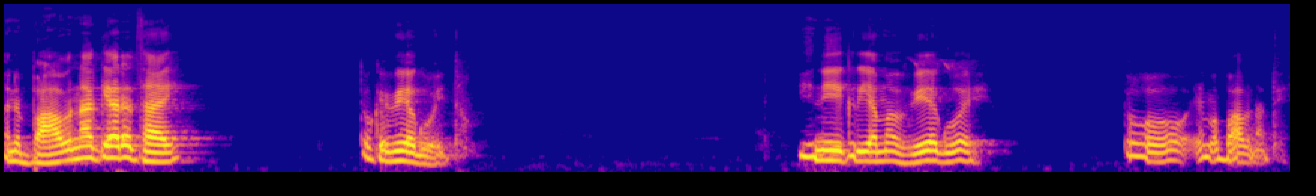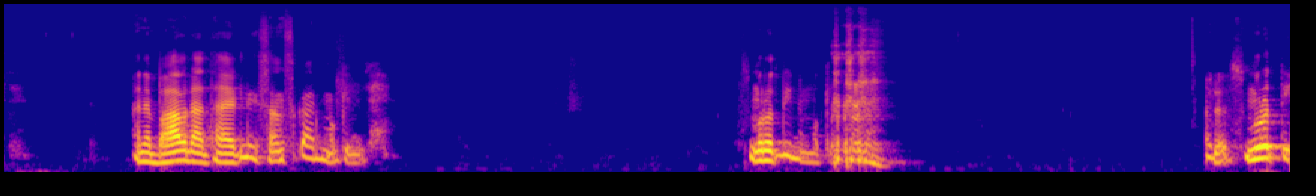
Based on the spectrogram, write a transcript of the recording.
અને ભાવના ક્યારે થાય? તો કે વેગ હોય તો. એની ક્રિયામાં વેગ હોય તો એમાં ભાવના થઈ જાય. અને ભાવના થાય એટલે સંસ્કાર મૂકીને જાય. સ્મૃતિને મૂકી. એટલે સ્મૃતિ,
